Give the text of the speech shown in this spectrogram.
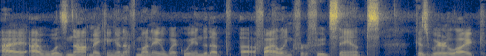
I I was not making enough money. Like we ended up uh, filing for food stamps because we were like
